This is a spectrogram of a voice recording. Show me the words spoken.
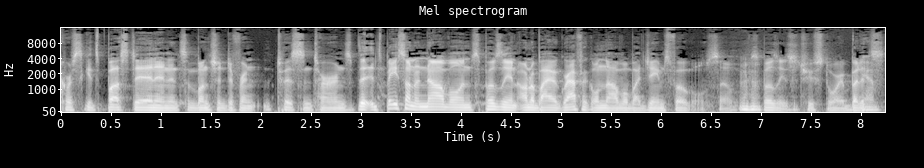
Of course, it gets busted and it's a bunch of different twists and turns. It's based on a novel and supposedly an autobiographical novel by James Fogle, So Mm-hmm. supposedly it's a true story. But it's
